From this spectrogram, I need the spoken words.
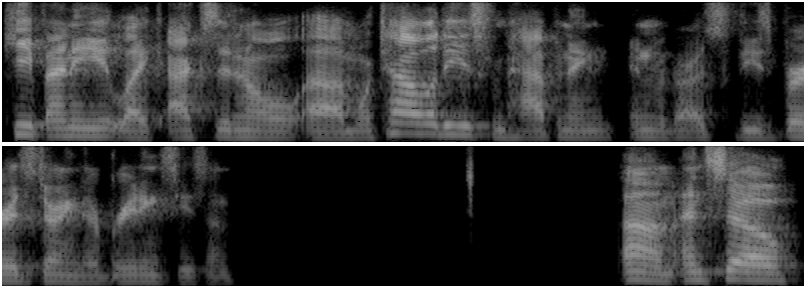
keep any like accidental uh, mortalities from happening in regards to these birds during their breeding season. Um, and so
